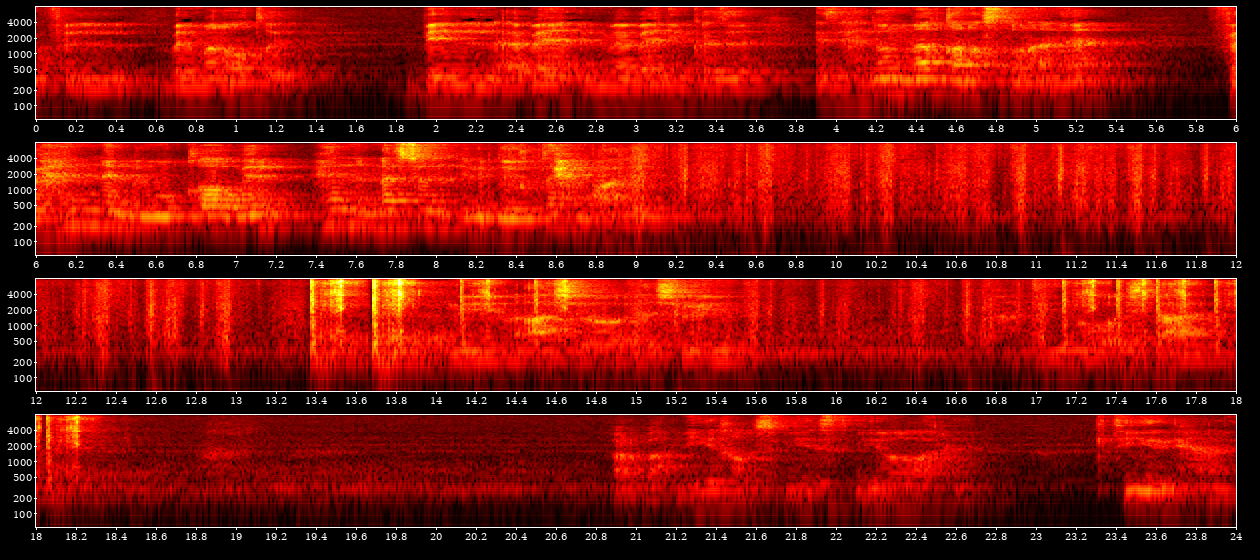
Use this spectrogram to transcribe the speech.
يتحركوا في ال- بالمناطق بين المباني وكذا. إذا هدول ما قنصتهم أنا فهن بالمقابل هن نفسهم اللي بده يقتحموا علي اثنين عشرة عشرين. هو اشتعل أربعمية خمسمية ستمية واحد. كتير يعني.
